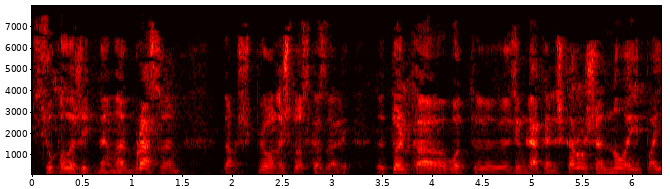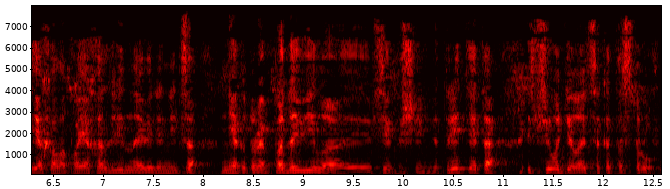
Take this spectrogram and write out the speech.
Все положительное мы отбрасываем, там шпионы что сказали, только вот э, земля, конечно, хорошая, но и поехала, поехала длинная вереница, некоторая подавила э, все впечатления. Третье, это из всего делается катастрофа.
